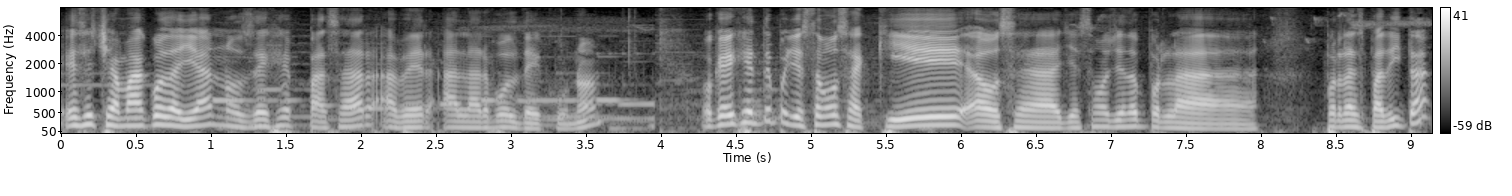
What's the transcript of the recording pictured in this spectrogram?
ese chamaco de allá nos deje pasar a ver al árbol de Q, ¿no? Ok, gente, pues ya estamos aquí, o sea, ya estamos yendo por la, por la espadita.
